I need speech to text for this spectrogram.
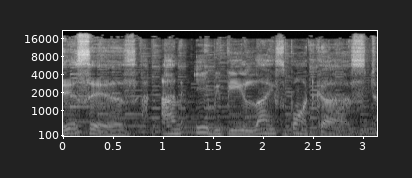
This is an ABP Life podcast.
